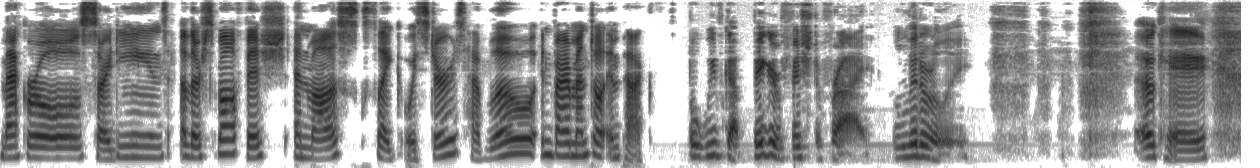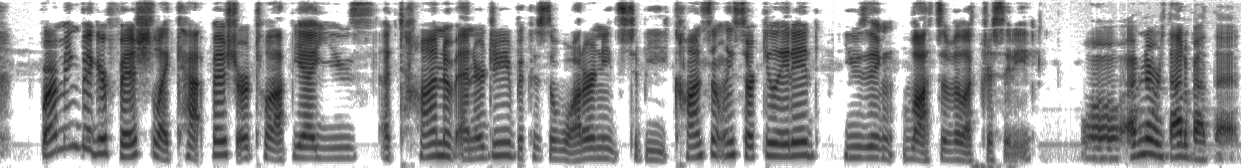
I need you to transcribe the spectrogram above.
Mackerels, sardines, other small fish, and mollusks like oysters have low environmental impact. But we've got bigger fish to fry. Literally. okay. Farming bigger fish like catfish or tilapia use a ton of energy because the water needs to be constantly circulated using lots of electricity. Whoa, I've never thought about that.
